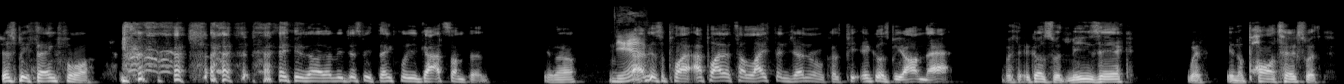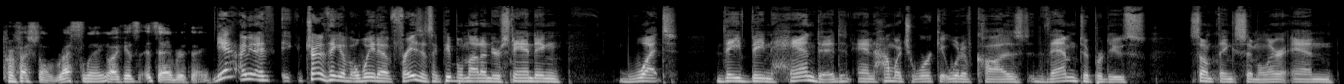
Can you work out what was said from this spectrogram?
just be thankful. you know, I mean, just be thankful you got something. You know, Yeah. I just apply I apply that to life in general because it goes beyond that. With it goes with music, with you know politics, with professional wrestling. Like it's it's everything. Yeah, I mean, I, I'm trying to think of a way to phrase it. It's like people not understanding what they've been handed and how much work it would have caused them to produce something similar. And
